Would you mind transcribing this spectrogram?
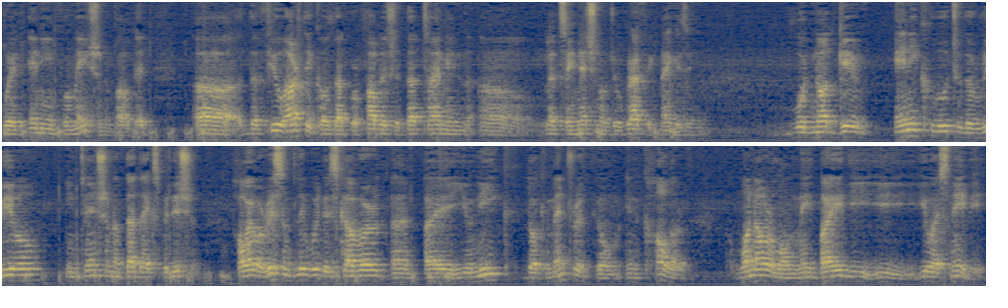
with any information about it. Uh, the few articles that were published at that time in, uh, let's say, National Geographic magazine would not give any clue to the real intention of that expedition. However, recently we discovered a unique documentary film in color, one hour long, made by the US Navy.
